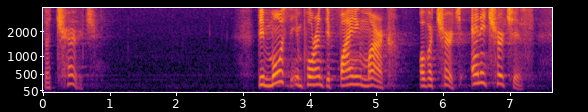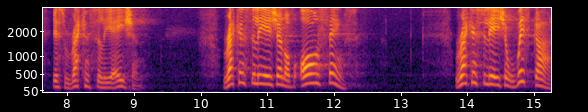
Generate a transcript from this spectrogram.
the church. The most important defining mark of a church, any churches, is reconciliation. Reconciliation of all things. Reconciliation with God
